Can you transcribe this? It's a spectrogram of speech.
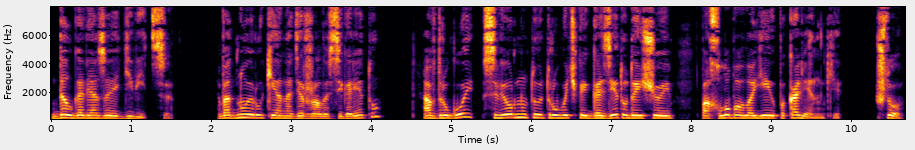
долговязая девица. В одной руке она держала сигарету, а в другой — свернутую трубочкой газету, да еще и похлопывала ею по коленке. «Что,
